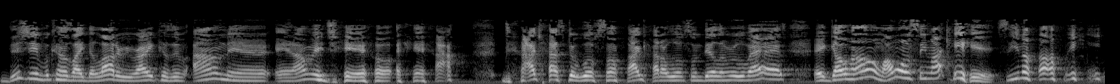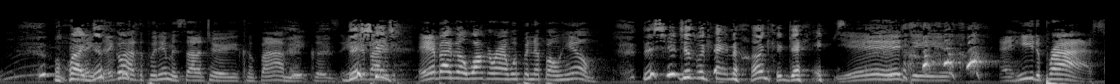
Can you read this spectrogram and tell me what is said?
this shit becomes like the lottery, right? Because if I'm there and I'm in jail and I, I got to whoop some, I gotta whoop some Dylann Roof ass and go home. I want to see my kids. You know what I mean? Mm-hmm. Like they, this, they're gonna have to put him in solitary confinement because everybody, shit, everybody gonna walk around whipping up on him. This shit just became the Hunger Games. Yeah, it did, and he the prize.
